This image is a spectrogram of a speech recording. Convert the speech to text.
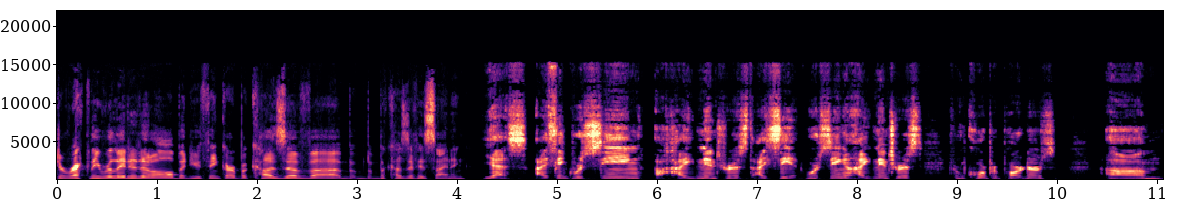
directly related at all, but you think are because of uh, b- because of his signing? Yes, I think we're seeing a heightened interest. I see it. We're seeing a heightened interest from corporate partners. Um,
